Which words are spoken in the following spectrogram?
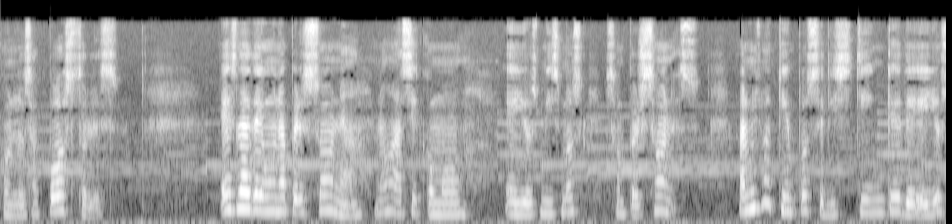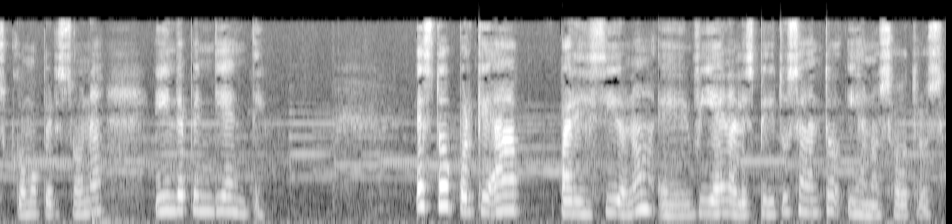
con los apóstoles. Es la de una persona, ¿no? así como ellos mismos son personas. Al mismo tiempo se distingue de ellos como persona independiente. Esto porque ha parecido ¿no? Eh, bien al Espíritu Santo y a nosotros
